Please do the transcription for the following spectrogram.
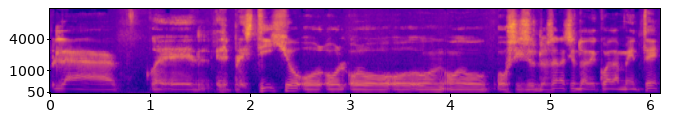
la el, prestigio o, o, si lo están haciendo adecuadamente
